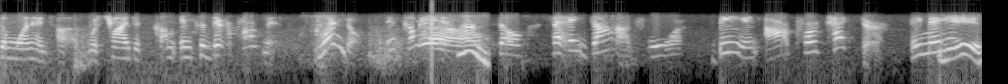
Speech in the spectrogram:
someone had uh, was trying to come into their apartment window and come in. Mm. So thank God for being our protector. Amen. Yes.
